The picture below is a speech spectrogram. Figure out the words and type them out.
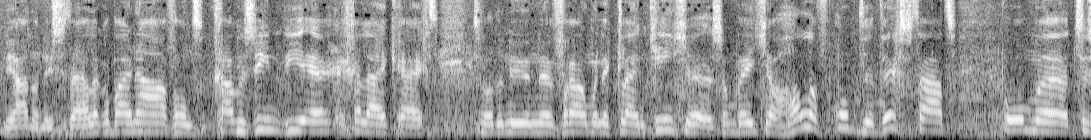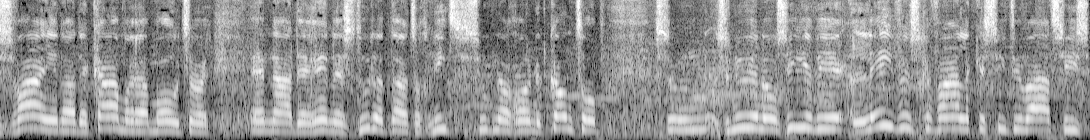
Ja, dan is het eigenlijk al bijna avond. Gaan we zien wie er gelijk krijgt. Terwijl er nu een vrouw met een klein kindje zo'n beetje half op de weg staat... om uh, te zwaaien naar de cameramotor en naar de renners. Doe dat nou toch niet. Zoek nou gewoon de kant op. Zo, zo nu en dan zie je weer levensgevaarlijke situaties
